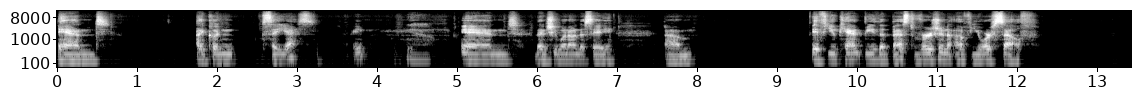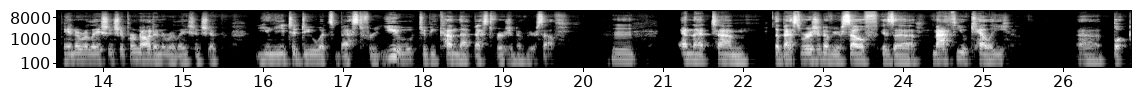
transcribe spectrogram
And I couldn't say yes. Right? Yeah. And then she went on to say, um, if you can't be the best version of yourself in a relationship or not in a relationship, you need to do what's best for you to become that best version of yourself. Hmm. And that um, the best version of yourself is a Matthew Kelly uh, book.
